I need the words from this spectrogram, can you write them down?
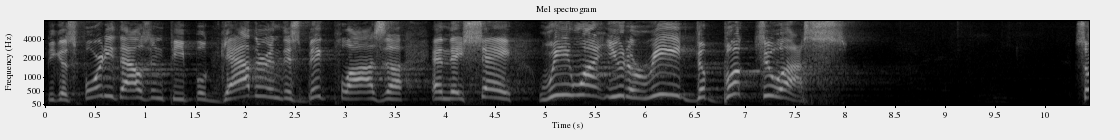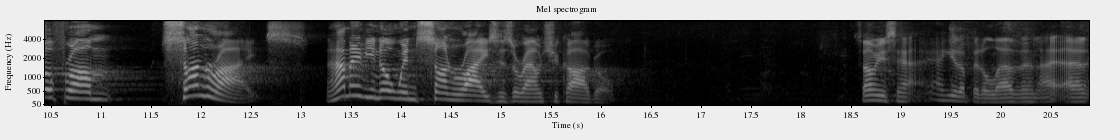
because 40,000 people gather in this big plaza and they say, We want you to read the book to us. So, from sunrise, how many of you know when sun rises around Chicago? Some of you say, I get up at 11. I, I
